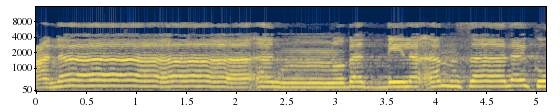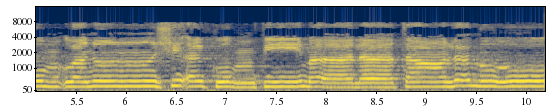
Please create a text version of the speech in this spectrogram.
على أن نبدل أمثالكم وننشئكم فيما لا تعلمون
